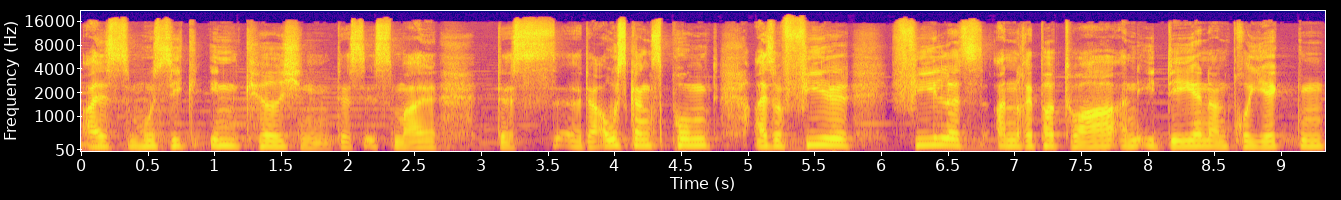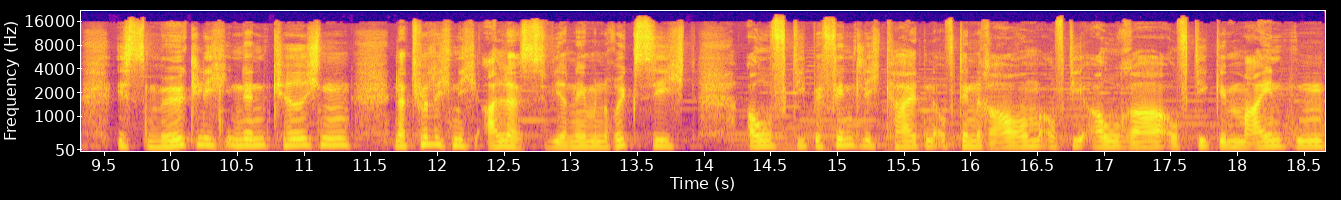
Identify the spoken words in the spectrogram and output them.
als Musik in Kirchen. Das ist mal das, äh, der Ausgangspunkt. Also viel, vieles an Repertoire, an Ideen, an Projekten ist möglich in den Kirchen. Natürlich nicht alles. Wir nehmen Rücksicht auf die Befindlichkeiten, auf den Raum, auf die Aura, auf die Gemeinden.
